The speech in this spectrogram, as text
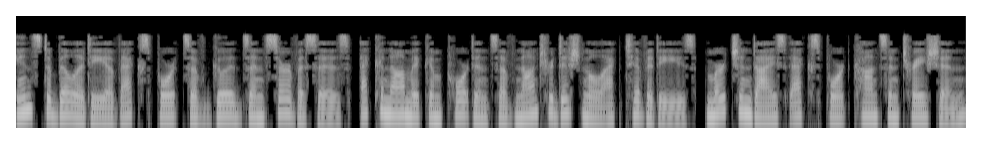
instability of exports of goods and services, economic importance of nontraditional activities, merchandise export concentration,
